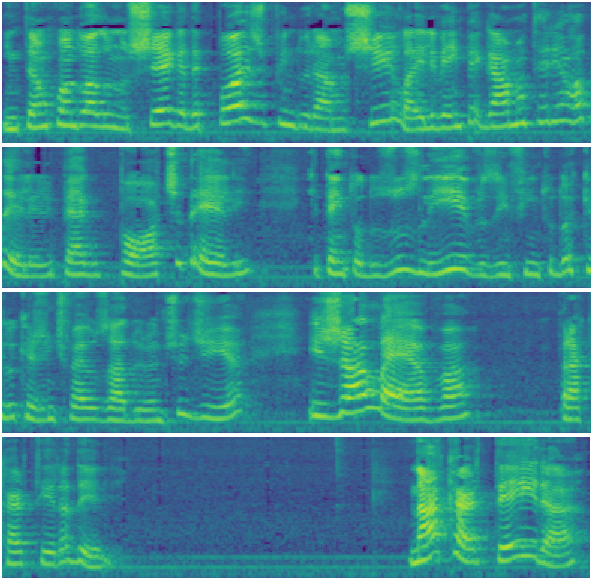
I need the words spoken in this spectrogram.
Então, quando o aluno chega, depois de pendurar a mochila, ele vem pegar o material dele, ele pega o pote dele, que tem todos os livros, enfim, tudo aquilo que a gente vai usar durante o dia, e já leva para a carteira dele. Na carteira,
